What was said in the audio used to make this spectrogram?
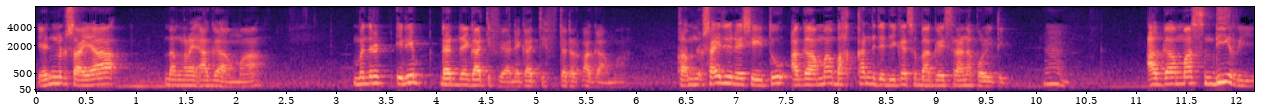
Jadi menurut saya mengenai agama, menurut ini dari negatif ya, negatif terhadap agama. Kalau menurut saya di Indonesia itu agama bahkan dijadikan sebagai sarana politik Hmm. agama sendiri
